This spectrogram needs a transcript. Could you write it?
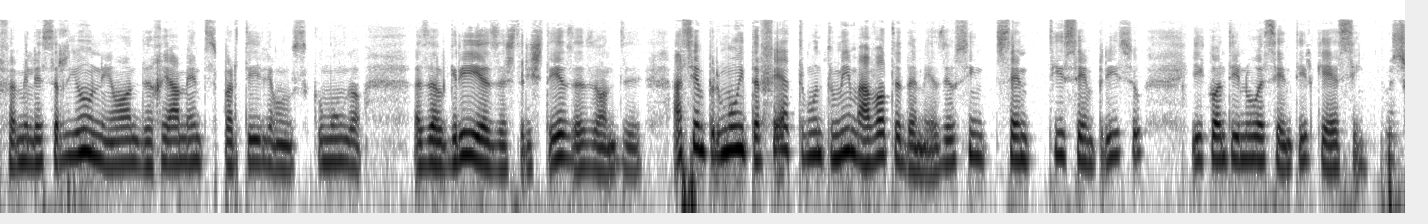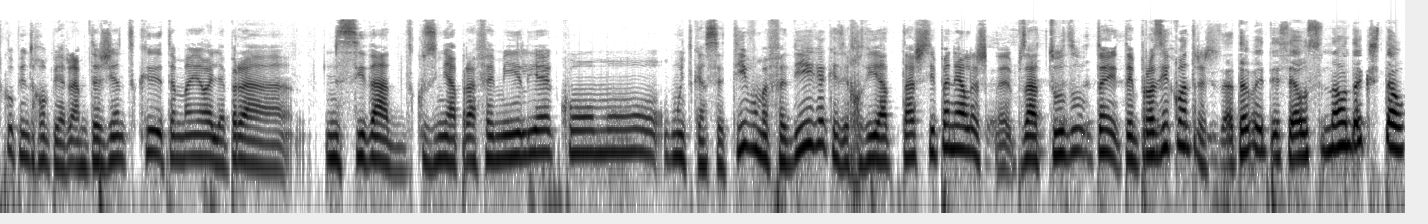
famílias se reúnem, onde realmente se partilham, se comungam as alegrias, as tristezas, onde há sempre muito afeto, muito mimo à volta da mesa. Eu sinto, senti sempre isso e continuo a sentir que é assim. Mas desculpe interromper, há muita gente que também olha para necessidade de cozinhar para a família como muito cansativo, uma fadiga, quer dizer, rodeado de tachos e panelas. Apesar de tudo, tem, tem prós e contras. Exatamente, esse é o senão da questão.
